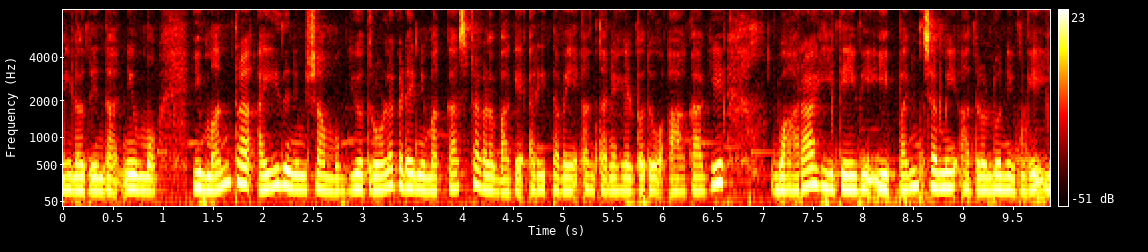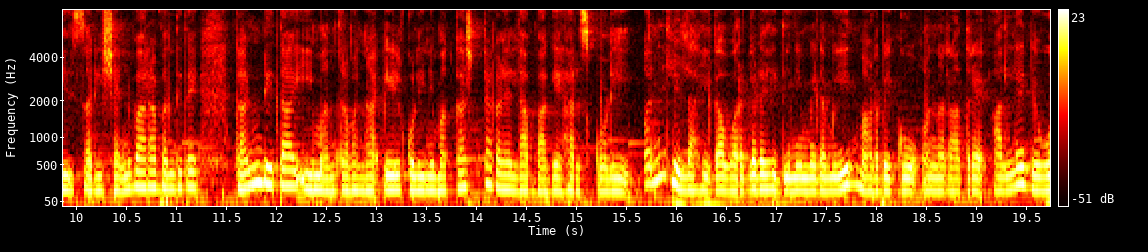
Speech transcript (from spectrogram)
ಹೇಳೋದ್ರಿಂದ ನಿಮ್ಮ ಈ ಮಂತ್ರ ಐದು ನಿಮಿಷ ಮುಗಿಯೋದ್ರೊಳಗಡೆ ನಿಮ್ಮ ಕಷ್ಟಗಳ ಬಗೆ ಅರಿತವೆ ಅಂತಲೇ ಹೇಳ್ಬೋದು. ಹಾಗಾಗಿ ವಾರಾಹಿ ದೇವಿ ಈ ಪಂಚಮಿ ಅದರಲ್ಲೂ ನಿಮಗೆ ಈ ಸರಿ ಶನಿವಾರ ಬಂದಿದೆ. ಖಂಡಿತ ಈ ಮಂತ್ರವನ್ನ ಹೇಳ್ಕೊಳ್ಳಿ, ನಿಮ್ಮ ಕಷ್ಟಗಳೆಲ್ಲ ಬಗೆಹರಿಸ್ಕೊಳ್ಳಿ. ಮನೇಲಿಲ್ಲ ಈಗ ಹೊರಗಡೆ ಇದ್ದೀನಿ ಮೇಡಮ್ ಏನು ಮಾಡಬೇಕು ಅನ್ನೋರಾದರೆ ಅಲ್ಲೇ ನೀವು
